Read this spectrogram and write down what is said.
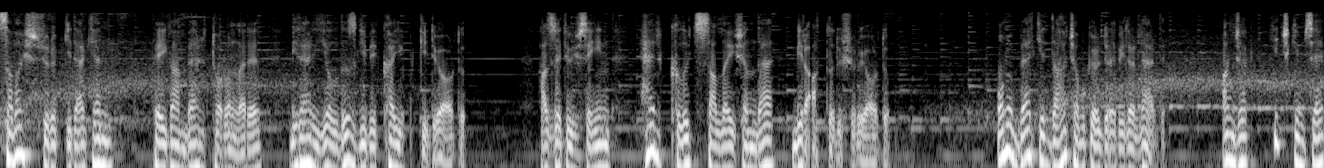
Savaş sürüp giderken peygamber torunları birer yıldız gibi kayıp gidiyordu. Hazreti Hüseyin her kılıç sallayışında bir atlı düşürüyordu. Onu belki daha çabuk öldürebilirlerdi. Ancak hiç kimse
